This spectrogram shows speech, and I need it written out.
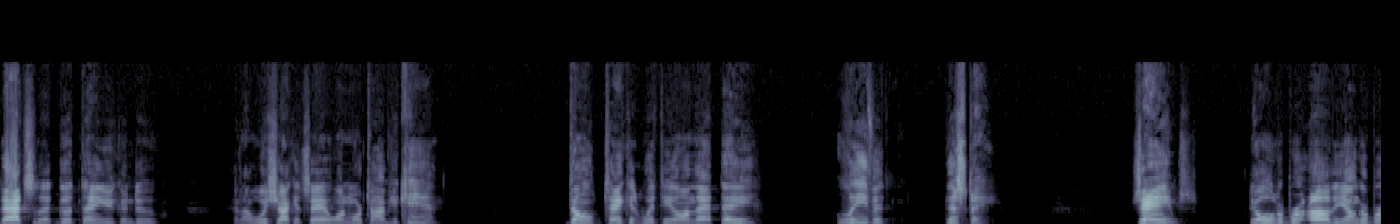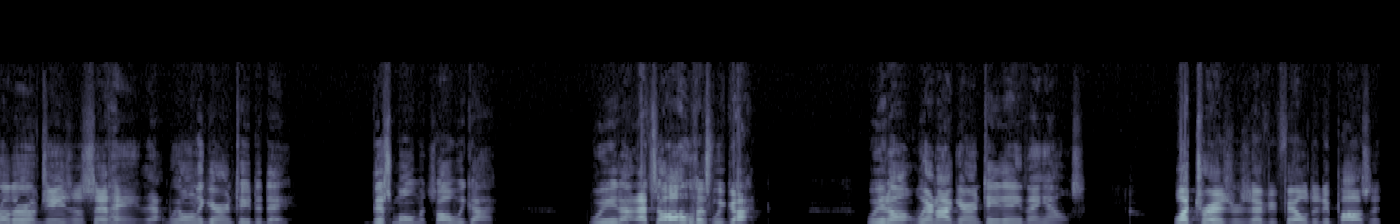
That's a good thing you can do. And I wish I could say it one more time. You can. Don't take it with you on that day. Leave it this day. James, The older, bro- uh, the younger brother of Jesus said, "Hey, that, we only guaranteed today. This moment's all we got. We don't, that's all as we got. We don't. We're not guaranteed anything else. What treasures have you failed to deposit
